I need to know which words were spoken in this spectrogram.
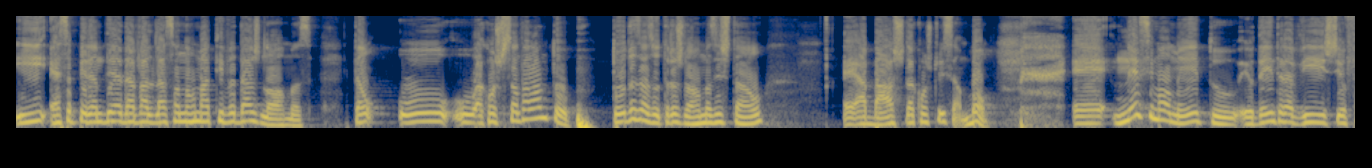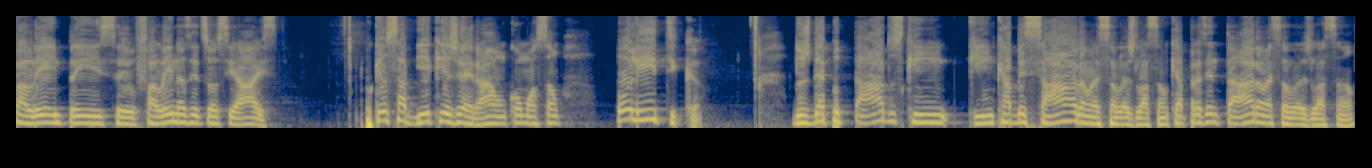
e essa pirâmide é da validação normativa das normas. Então, o, o- a Constituição está lá no topo. Todas as outras normas estão é, abaixo da Constituição. Bom, é, nesse momento, eu dei entrevista, eu falei à imprensa, eu falei nas redes sociais, porque eu sabia que ia gerar uma comoção política dos deputados que, que encabeçaram essa legislação, que apresentaram essa legislação,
